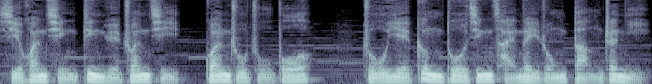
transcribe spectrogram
喜欢请订阅专辑，关注主播主页，更多精彩内容等着你。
